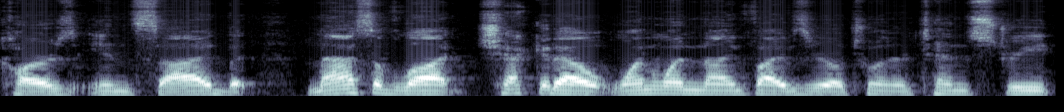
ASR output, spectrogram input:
cars inside, but massive lot. Check it out 11950 210th Street.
